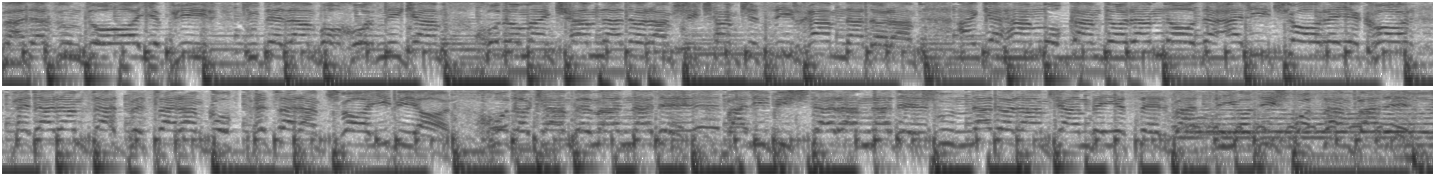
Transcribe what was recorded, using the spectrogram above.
بعد از اون دعای پیر تو دلم با خود میگم خدا من کم ندارم شکم که سیر غم ندارم. اگه هم مقم دارم ناد علی چاره کار. پدرم زد به سرم گفت پسرم چایی بیار. خدا کم به من نده ولی بیشترم نده. چون ندارم جنبه ثروت زیادیش باسم بده.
